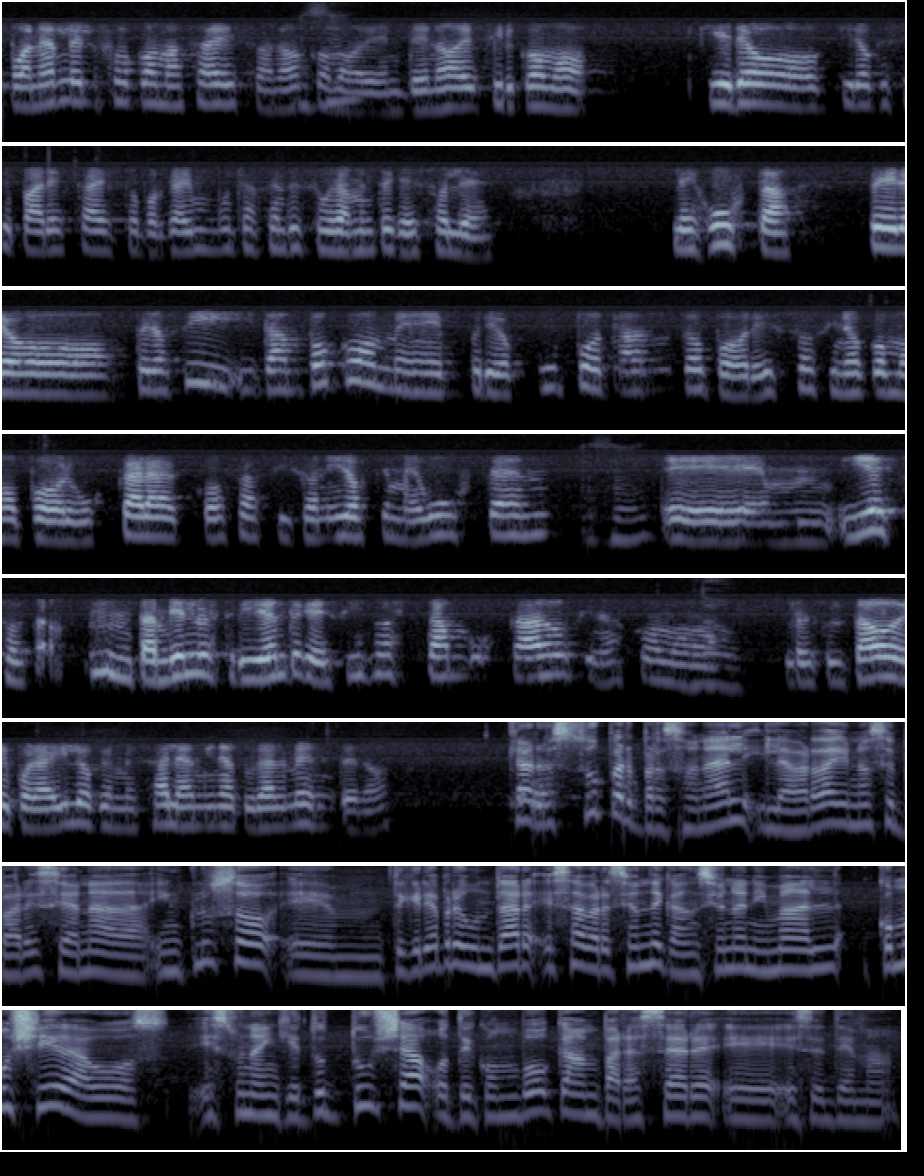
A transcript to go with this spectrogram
ponerle el foco más a eso, ¿no? Como de, no decir como quiero quiero que se parezca a esto, porque hay mucha gente seguramente que eso le, les gusta, pero pero sí, y tampoco me preocupo tanto por eso, sino como por buscar cosas y sonidos que me gusten, eh, y eso, también lo estridente que decís no es tan buscado, sino es como el resultado de por ahí lo que me sale a mí naturalmente, ¿no? Claro, es súper personal y la verdad que no se parece a nada. Incluso em, te quería preguntar, esa versión de Canción Animal, ¿cómo llega a vos? ¿Es una inquietud tuya o te convocan para hacer eh, ese tema?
